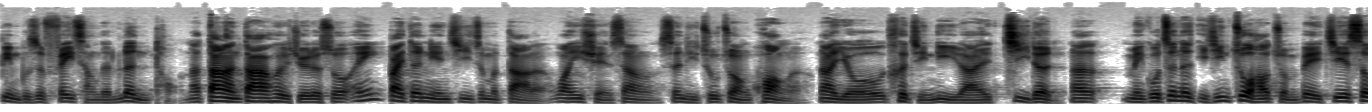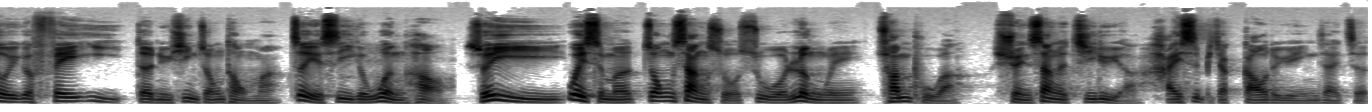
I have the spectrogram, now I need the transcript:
并不是非常的认同。那当然大家会觉得说，哎，拜登年纪这么大了，万一选上身体出状况了，那由贺锦丽来继任，那美国真的已经做好准备接受一个非裔的女性总统吗？这也是一个问号。所以，为什么综上所述，我认为川普啊选上的几率啊还是比较高的原因在这。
